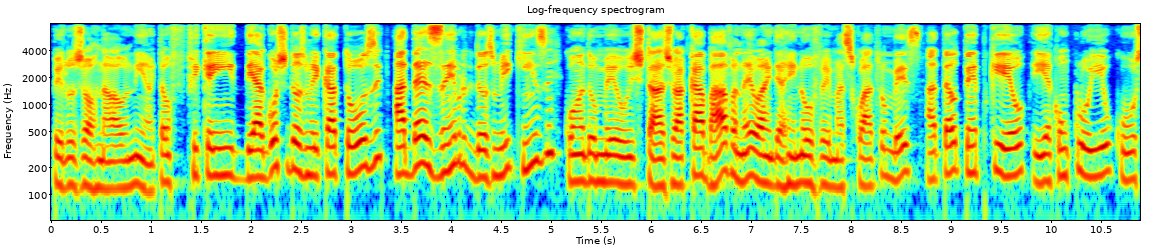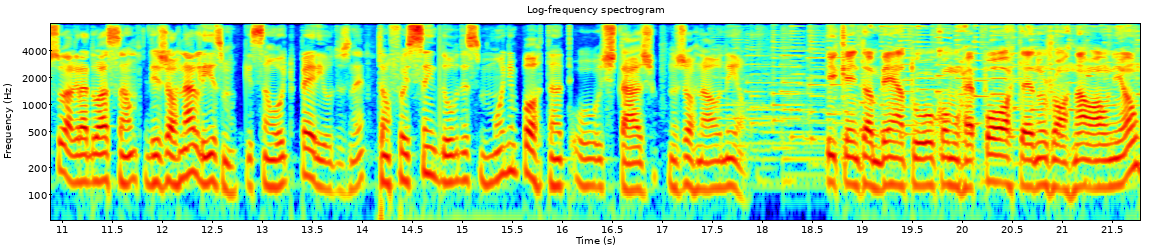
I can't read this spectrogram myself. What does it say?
pelo Jornal União. Então, fiquei de agosto de 2014 a dezembro de 2015, quando o meu estágio acabava, né? Eu ainda renovei mais quatro meses, até o tempo que eu ia concluir o curso, a graduação de jornalismo, que são oito períodos, né? Então, foi sem dúvidas muito importante o estágio no jornal União. E quem também atuou como repórter no jornal A União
